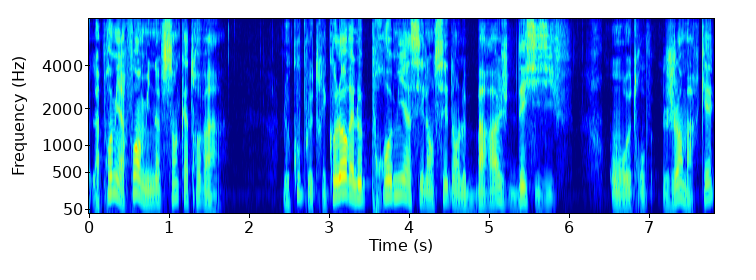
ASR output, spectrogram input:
La première fois en 1981. Le couple tricolore est le premier à s'élancer dans le barrage décisif. On retrouve Jean Marquet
